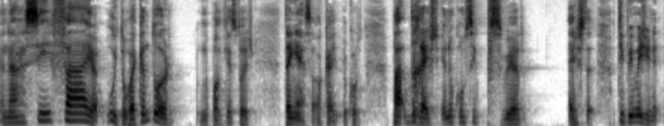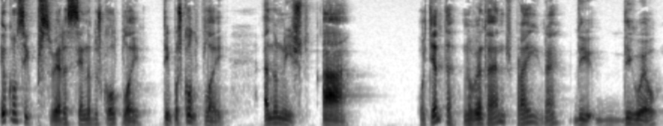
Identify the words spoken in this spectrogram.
And fire. Ui, estou bem cantor no podcast 2. Tem essa, ok, eu curto. Pá, de resto, eu não consigo perceber esta. Tipo, imagina, eu consigo perceber a cena dos Coldplay. Tipo, os Coldplay andam nisto há 80, 90 anos, para aí, né? Digo eu.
